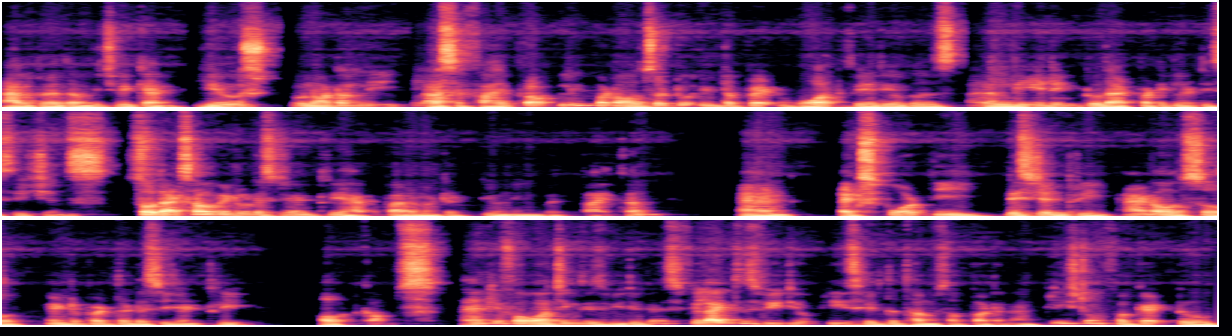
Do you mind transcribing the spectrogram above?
algorithm which we can use to not only classify properly but also to interpret what variables are leading to that particular decisions. So that's how we do decision tree hyperparameter tuning with Python and export the decision tree and also interpret the decision tree outcomes. Thank you for watching this video guys. If you like this video, please hit the thumbs up button and please don't forget to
